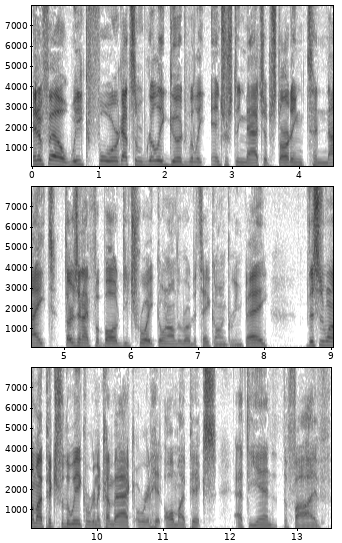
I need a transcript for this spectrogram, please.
NFL Week 4 got some really good, really interesting matchups starting tonight. Thursday Night Football, Detroit going on the road to take on Green Bay. This is one of my picks for the week. We're going to come back and we're going to hit all my picks at the end, the five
